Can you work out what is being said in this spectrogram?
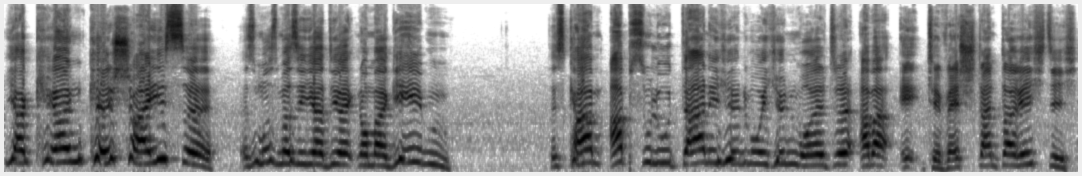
Ja, kranke Scheiße. Das muss man sich ja direkt nochmal geben. Das kam absolut da nicht hin, wo ich hin wollte. Aber ey, Tevez stand da richtig.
